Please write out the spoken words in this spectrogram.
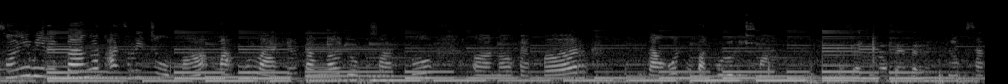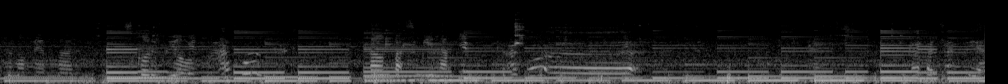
Soalnya mirip banget asli cuma makku lahir tanggal 21 uh, November tahun 45. 21 November 21 November. Scorpio tahun 49. aku eh, kapan satu ya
